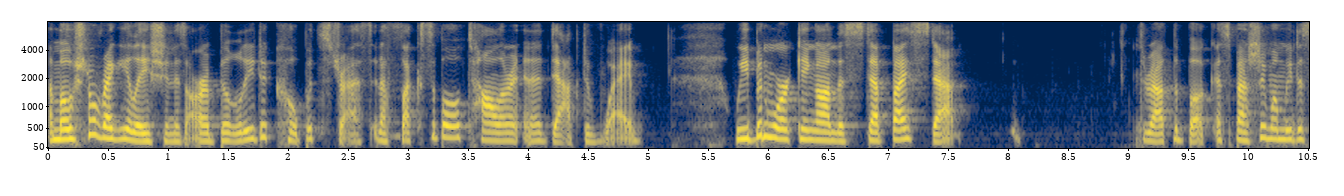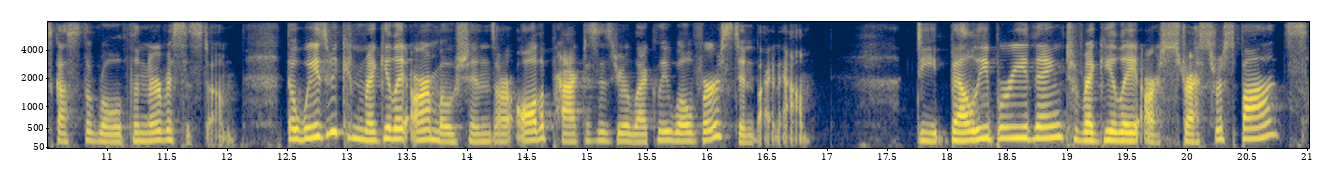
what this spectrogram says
Emotional regulation is our ability to cope with stress in a flexible, tolerant, and adaptive way. We've been working on this step by step throughout the book, especially when we discuss the role of the nervous system. The ways we can regulate our emotions are all the practices you're likely well versed in by now. Deep belly breathing to regulate our stress response,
